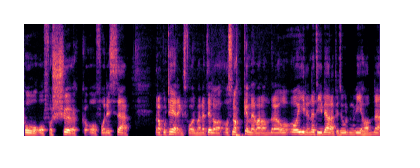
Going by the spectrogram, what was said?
på å forsøke å få disse rapporteringsformene til å, å snakke med hverandre. Og, og, i denne tidligere episoden vi hadde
